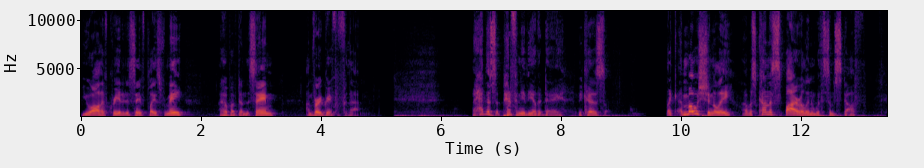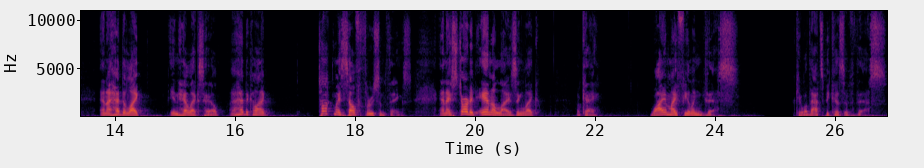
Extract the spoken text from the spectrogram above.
you all have created a safe place for me. I hope I've done the same. I'm very grateful for that. I had this epiphany the other day because, like, emotionally, I was kind of spiraling with some stuff. And I had to like inhale, exhale. I had to kind of like talk myself through some things. And I started analyzing like, okay, why am I feeling this? Okay, well, that's because of this.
